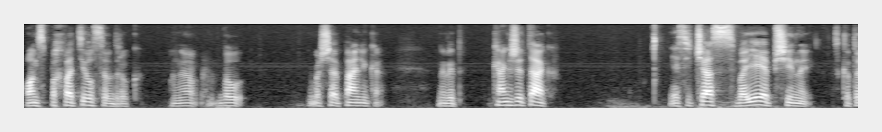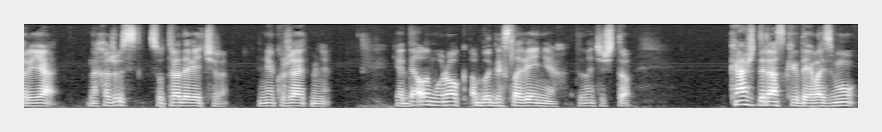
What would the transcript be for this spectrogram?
он спохватился вдруг. У него была большая паника. Он говорит, как же так? Я сейчас своей общиной, с которой я нахожусь с утра до вечера, они окружают меня. Я дал ему урок о благословениях. Это значит, что каждый раз, когда я возьму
